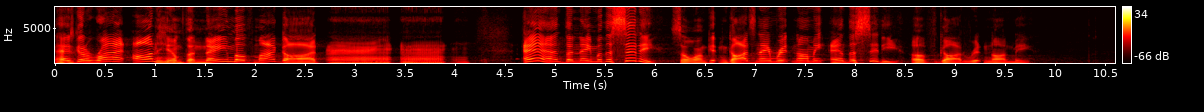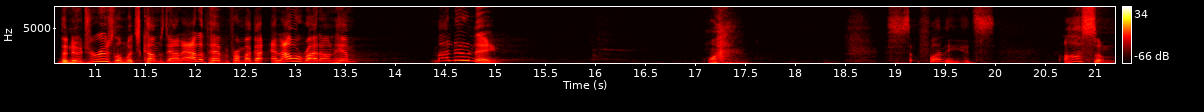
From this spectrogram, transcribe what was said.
he's going to write on him the name of my God and the name of the city. So I'm getting God's name written on me and the city of God written on me. The New Jerusalem, which comes down out of heaven from my God, and I will write on him my new name. Why? It's so funny. It's awesome.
